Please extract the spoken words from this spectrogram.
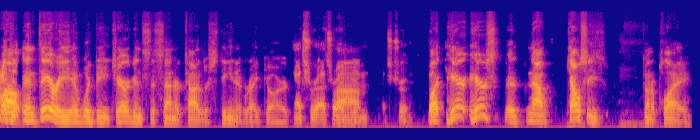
well, in theory, it would be Jurgens to center, Tyler Steen at right guard. That's true. That's right. Um, yeah, that's true. But, but here, here's uh, now Kelce's going to play.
